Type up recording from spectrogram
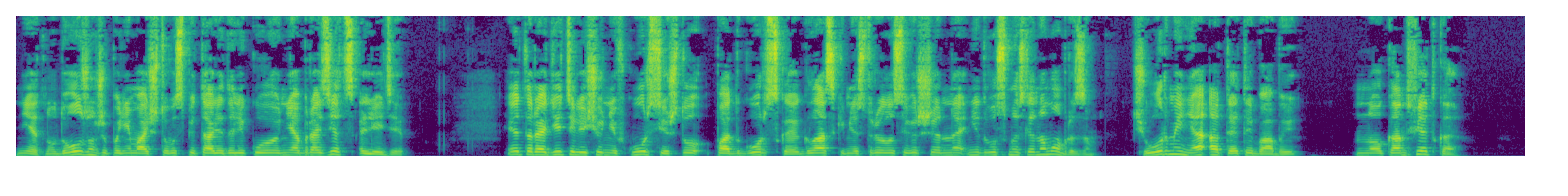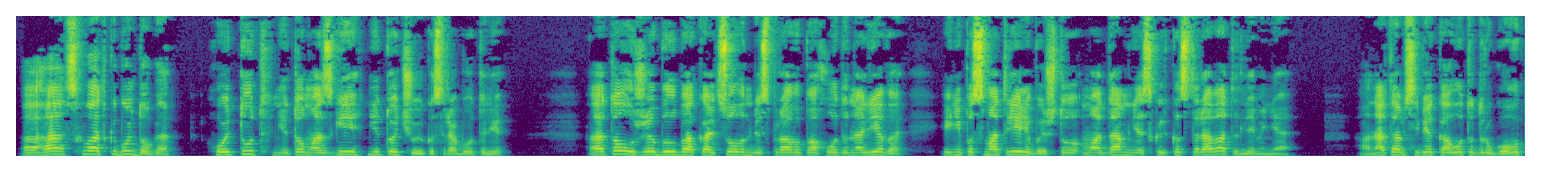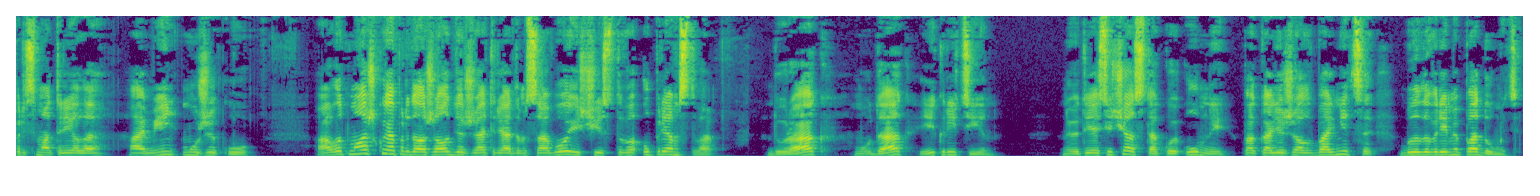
Нет, ну должен же понимать, что воспитали далеко не образец леди. Это родители еще не в курсе, что Подгорская глазки мне строила совершенно недвусмысленным образом. Чур меня от этой бабы. Но конфетка... Ага, схватка бульдога. Хоть тут не то мозги, не то чуйка сработали. А то уже был бы окольцован без права похода налево, и не посмотрели бы, что мадам несколько старовата для меня. Она там себе кого-то другого присмотрела. Аминь мужику. А вот Машку я продолжал держать рядом с собой из чистого упрямства. Дурак, мудак и кретин. Но это я сейчас такой умный. Пока лежал в больнице, было время подумать.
